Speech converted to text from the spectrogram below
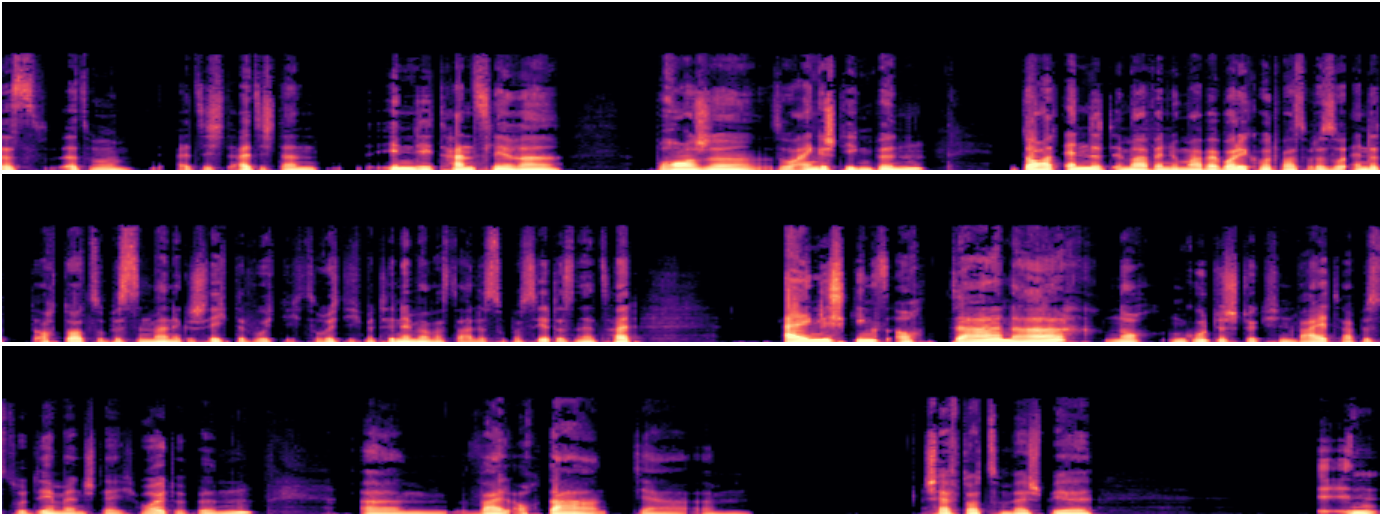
das, also als ich, als ich dann in die Tanzlehrerbranche so eingestiegen bin, dort endet immer, wenn du mal bei Bodycode warst oder so, endet auch dort so ein bisschen meine Geschichte, wo ich dich so richtig mit hinnehme, was da alles so passiert ist in der Zeit. Eigentlich ging es auch danach noch ein gutes Stückchen weiter bis zu dem Mensch, der ich heute bin, ähm, weil auch da der ähm, Chef dort zum Beispiel ein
